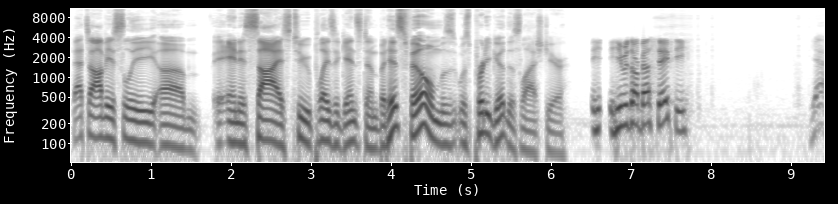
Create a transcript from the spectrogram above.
that's obviously um, and his size too plays against him. But his film was was pretty good this last year. he, he was our best safety. Yeah.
